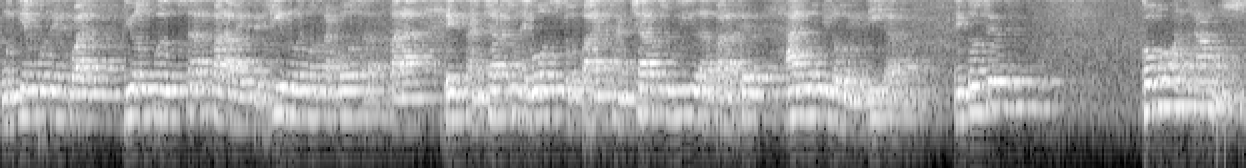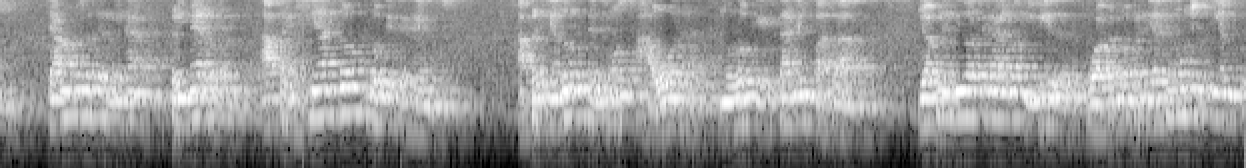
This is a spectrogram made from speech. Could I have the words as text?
Un tiempo en el cual Dios puede usar para bendecirlo en otra cosa, para ensanchar su negocio, para ensanchar su vida, para hacer algo que lo bendiga. Entonces, ¿Cómo avanzamos? Ya vamos a terminar. Primero, apreciando lo que tenemos. Apreciando lo que tenemos ahora, no lo que está en el pasado. Yo he aprendido a hacer algo en mi vida, o lo aprendí hace mucho tiempo,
